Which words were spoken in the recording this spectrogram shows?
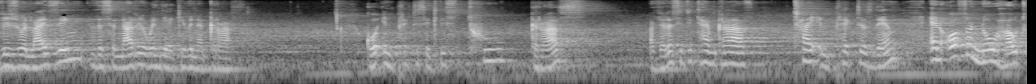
visualizing the scenario when they are given a graph. Go and practice at least two graphs, a velocity time graph, try and practice them, and also know how to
